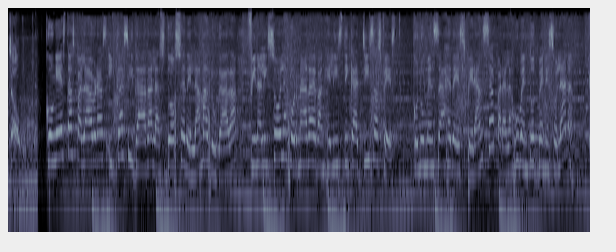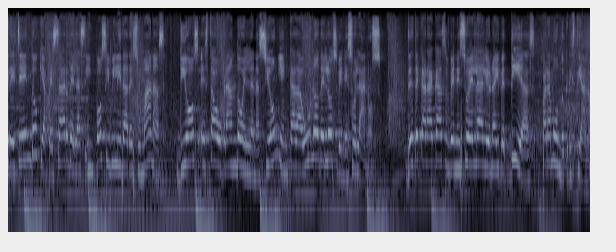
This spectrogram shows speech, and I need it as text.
Chao. Con estas palabras y casi dada las 12 de la madrugada, finalizó la jornada evangelística Jesus Fest con un mensaje de esperanza para la juventud venezolana, creyendo que a pesar de las imposibilidades humanas, Dios está obrando en la nación y en cada uno de los venezolanos. Desde Caracas, Venezuela, Leonaibet Díaz, para Mundo Cristiano.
